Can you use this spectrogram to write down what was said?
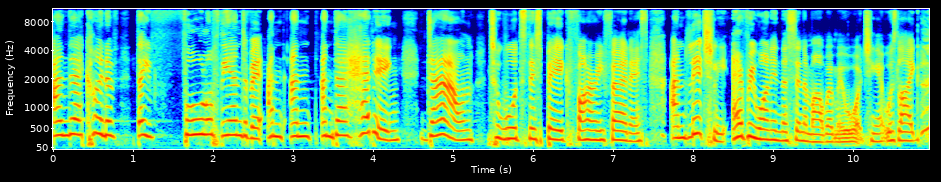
And they're kind of, they fall off the end of it and, and, and they're heading down towards this big fiery furnace. And literally everyone in the cinema when we were watching it was like,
